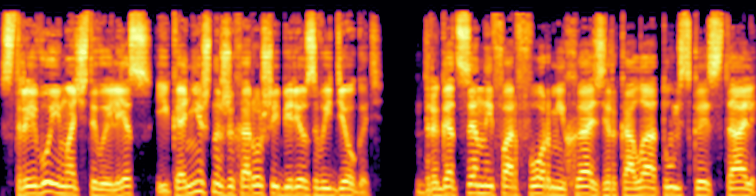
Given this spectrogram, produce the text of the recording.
строевой и мачтовый лес и, конечно же, хороший березовый деготь. Драгоценный фарфор, меха, зеркала, тульская сталь,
